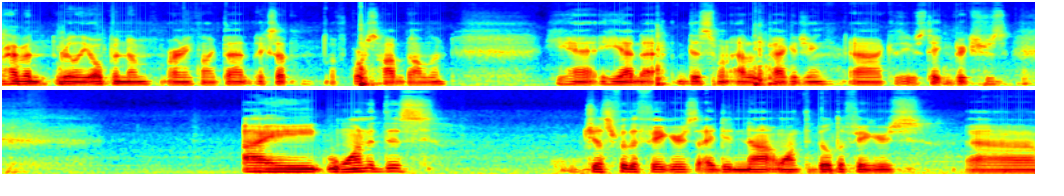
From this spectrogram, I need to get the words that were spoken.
I haven't really opened them or anything like that, except of course Hobgoblin. He had he had this one out of the packaging because uh, he was taking pictures. I wanted this just for the figures. I did not want to build the figures, uh,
